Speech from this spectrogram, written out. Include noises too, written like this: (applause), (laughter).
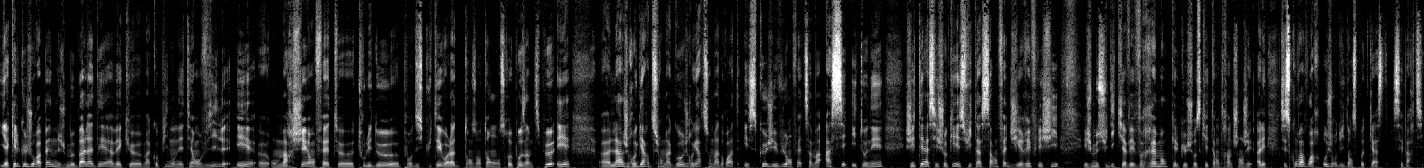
il y a quelques jours à peine, je me baladais avec euh, ma copine, on était en ville et euh, on marchait en fait euh, tous les deux pour discuter. Voilà, de temps en temps, on se repose un petit peu. Et là, je regarde sur ma gauche, je regarde sur ma droite et ce que j'ai vu en fait, ça m'a assez étonné. J'étais assez choqué et suite à ça, en fait, j'y ai réfléchi et je me suis dit qu'il y avait vraiment quelque chose qui était en train de changer. Allez, c'est ce qu'on va voir aujourd'hui dans ce podcast. C'est parti.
